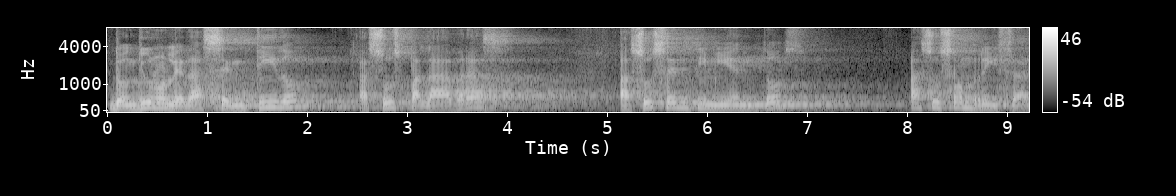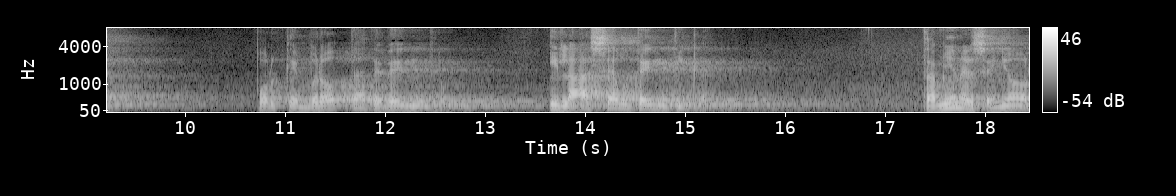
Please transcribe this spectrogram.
donde uno le da sentido a sus palabras, a sus sentimientos, a su sonrisa, porque brota de dentro y la hace auténtica. También el Señor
